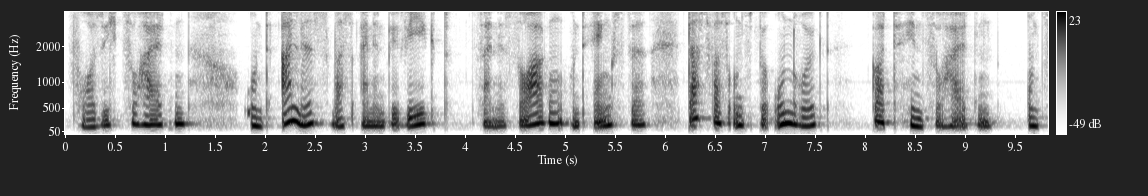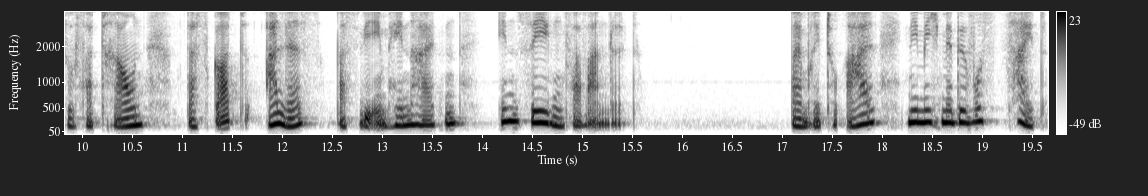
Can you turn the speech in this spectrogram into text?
vor sich zu halten und alles, was einen bewegt, seine Sorgen und Ängste, das, was uns beunruhigt, Gott hinzuhalten und zu vertrauen, dass Gott alles, was wir ihm hinhalten, in Segen verwandelt. Beim Ritual nehme ich mir bewusst Zeit,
